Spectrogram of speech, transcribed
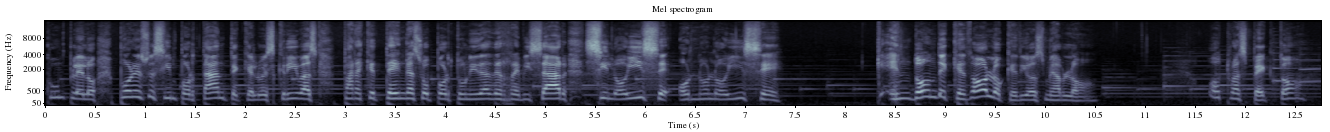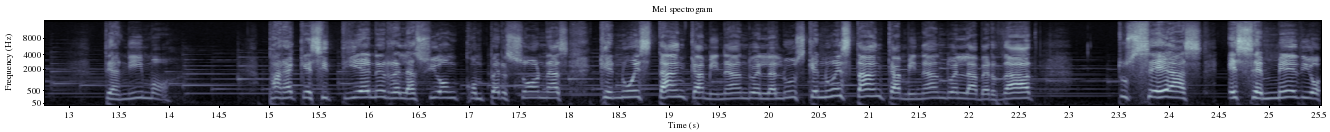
Cúmplelo. Por eso es importante que lo escribas para que tengas oportunidad de revisar si lo hice o no lo hice en dónde quedó lo que Dios me habló. Otro aspecto, te animo para que si tienes relación con personas que no están caminando en la luz, que no están caminando en la verdad, tú seas ese medio,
